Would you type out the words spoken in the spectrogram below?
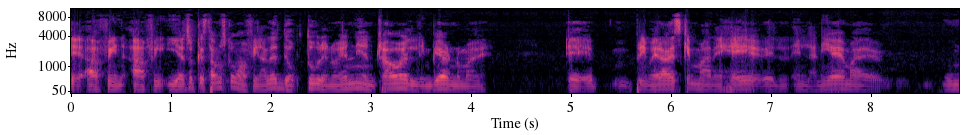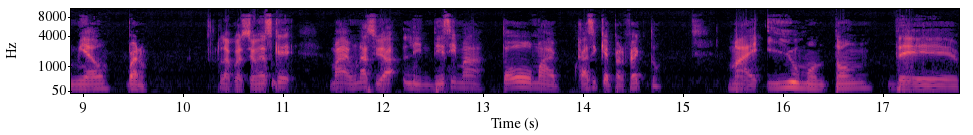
Eh, a fin, a fin, y eso que estamos como a finales de octubre, no había ni entrado el invierno, mae. Eh, primera vez que manejé en, la nieve, mae, un miedo. Bueno, la cuestión es que, mae, una ciudad lindísima, todo, mae, casi que perfecto, mae, y un montón de,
